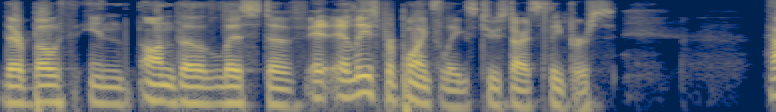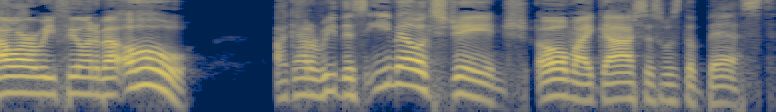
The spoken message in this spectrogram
they're both in on the list of at least for points leagues two star sleepers. How are we feeling about? Oh, I got to read this email exchange. Oh my gosh, this was the best.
